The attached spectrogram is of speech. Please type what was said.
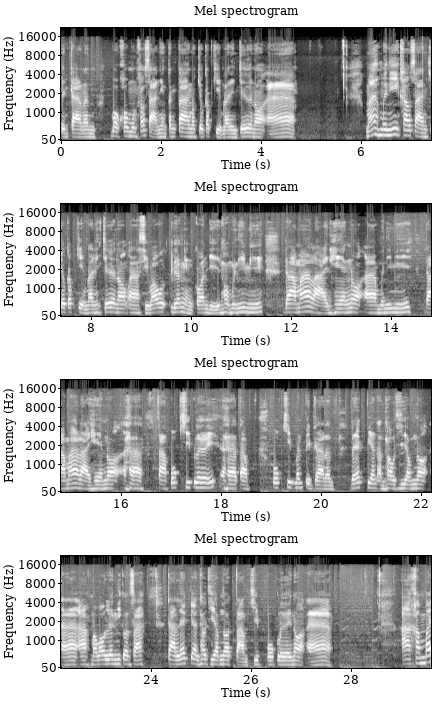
เป็นการบอกข้อมูลข่าวสารอย่างต่างๆเนาะเกี่ยวกับเกมไลเจอร์เนาะอ่า มามื้อนี้ข่าวสารเกี่ยวกับเกม Line Ranger เนาะอ่าสิเว้าเรื่องหยังก่อนดีเนาะมื้อนี้มีดราม่าหลายแฮงเนาะอ่ามื้อนี้มีดราม่าหลายแฮงเนาะอ่าตามปกคลิปเลยอ่าตามปกคลิปมันเป็นการแลกเปลี่ยนอันเท่าเทียมเนาะอ่าอะมาเว้าเรื่องนี้ก่อนซะการแลกเปลี่ยนเท่าเทียมเนาะตามคลิปปกเลยเนาะอ่า อ่าคำใบ้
